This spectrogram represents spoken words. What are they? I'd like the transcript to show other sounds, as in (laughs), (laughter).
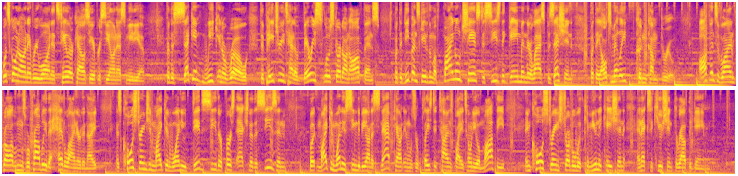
What's going on, everyone? It's Taylor Kyles here for CLNS Media. For the second week in a row, the Patriots had a very slow start on offense, but the defense gave them a final chance to seize the game in their last possession, but they ultimately couldn't come through. Offensive line problems were probably the headliner tonight, as Cole Strange and Mike Onwenu did see their first action of the season, but Mike Onwenu seemed to be on a snap count and was replaced at times by Atonio Mafi, and Cole Strange struggled with communication and execution throughout the game.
